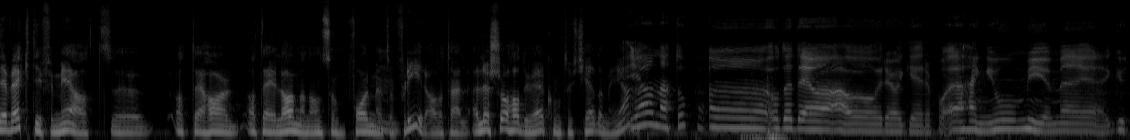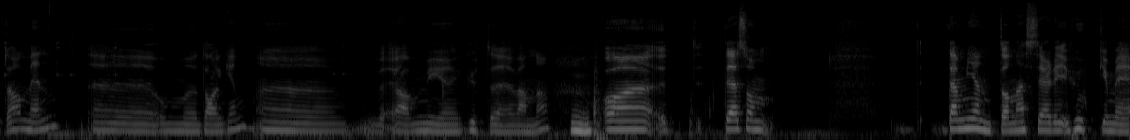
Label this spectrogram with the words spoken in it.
det er viktig for meg at, eh, at, jeg har, at jeg lar meg noen som får meg til Mm. å flire av og til. Ellers så hadde jo jeg kommet til å kjede meg igjen. Ja, nettopp. Eh, og det er det jeg òg reagerer på. Jeg henger jo mye med gutter, menn, eh, om dagen. Eh, ja, mye guttevenner. Mm. Og det som De jentene jeg ser de hooker med,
